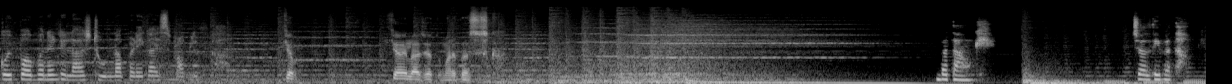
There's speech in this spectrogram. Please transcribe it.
कोई परमानेंट इलाज ढूंढना पड़ेगा इस प्रॉब्लम का। क्या क्या इलाज है तुम्हारे पास इसका? बताऊँगी। जल्दी बताऊँगी।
